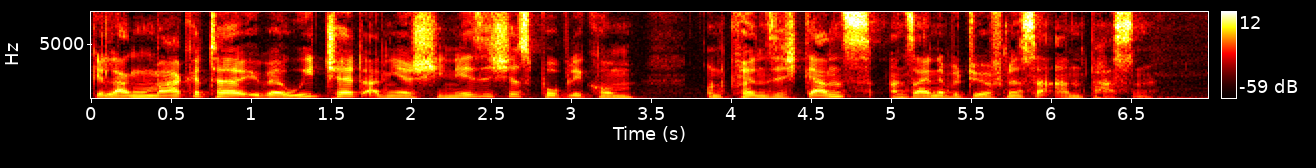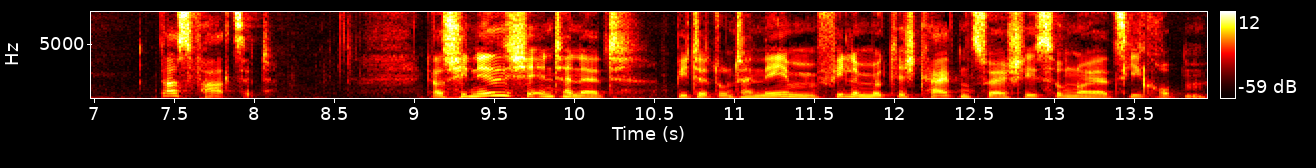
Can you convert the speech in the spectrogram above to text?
gelangen Marketer über WeChat an ihr chinesisches Publikum und können sich ganz an seine Bedürfnisse anpassen. Das Fazit. Das chinesische Internet bietet Unternehmen viele Möglichkeiten zur Erschließung neuer Zielgruppen.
